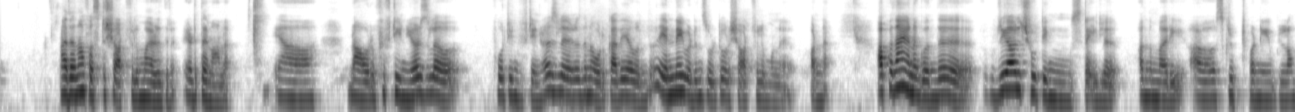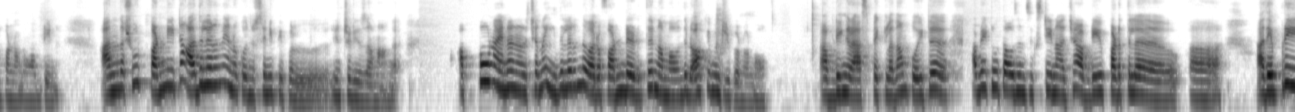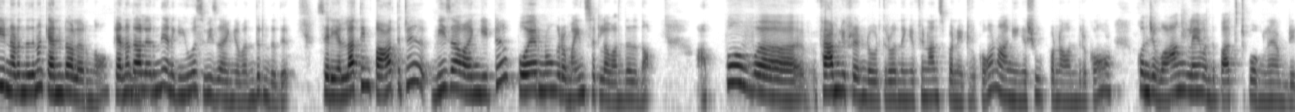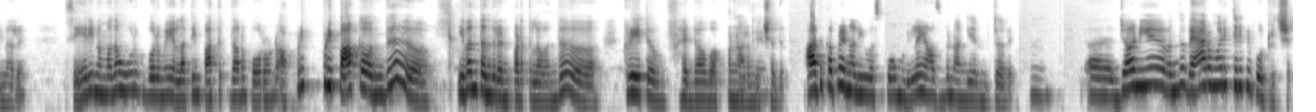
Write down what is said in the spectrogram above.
அதை தான் ஃபஸ்ட்டு ஷார்ட் ஃபிலிமாக எழுதுனேன் எடுத்தேன் நான். நான் ஒரு ஃபிஃப்டீன் இயர்ஸில் ஃபோர்டீன் ஃபிஃப்டீன் இயர்ஸில் எழுதின ஒரு கதையை வந்து என்னை விடுன்னு சொல்லிட்டு ஒரு ஷார்ட் ஃபிலிம் ஒன்று பண்ணேன். அப்போ தான் எனக்கு வந்து ரியல் ஷூட்டிங் ஸ்டைலு அந்த மாதிரி ஸ்கிரிப்ட் பண்ணி இப்படிலாம் பண்ணணும் அப்படின்னு. அந்த ஷூட் பண்ணிவிட்டு அதுலேருந்து எனக்கு கொஞ்சம் சினி பீப்புள் இன்ட்ரடியூஸ் ஆனாங்க. அப்போது நான் என்ன நினச்சேன்னா இதுலேருந்து வர ஃபண்ட் எடுத்து நம்ம வந்து டாக்குமெண்ட்ரி பண்ணணும் அப்படிங்கிற ஆஸ்பெக்டில் தான் போயிட்டு அப்படியே டூ தௌசண்ட் சிக்ஸ்டீன் ஆச்சு. அப்படியே படத்தில் அது எப்படி நடந்ததுன்னா கனடாவில் இருந்தோம். கனடாலேருந்து எனக்கு யூஎஸ் வீசா இங்கே வந்திருந்தது. சரி எல்லாத்தையும் பார்த்துட்டு வீசா வாங்கிட்டு போயிடணுங்கிற மைண்ட் செட்டில் வந்தது தான் அப்போது ஃபேமிலி ஃப்ரெண்ட் ஒருத்தர் வந்து இங்கே ஃபினான்ஸ் பண்ணிகிட்ருக்கோம் நாங்கள் இங்கே ஷூட் பண்ண வந்திருக்கோம். கொஞ்சம் வாங்கலேன் வந்து பார்த்துட்டு போங்களேன் அப்படின்னாரு. சரி நம்ம தான் ஊருக்கு போகிறோமே எல்லாத்தையும் பார்த்துட்டு தானே போகிறோம் அப்படி இப்படி பார்க்க வந்து இவன் தந்திரன் படத்தில் வந்து க்ரியேட்டிவ் ஹெட்டாக ஒர்க் பண்ண. ஆரம்பிச்சது. அதுக்கப்புறம் என்னால் யூஎஸ் போக முடியல. என் ஹஸ்பண்ட் அங்கேயே இருந்துட்டாரு. ஜேர்னியே வந்து வேறு மாதிரி திருப்பி போட்டுருச்சு.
